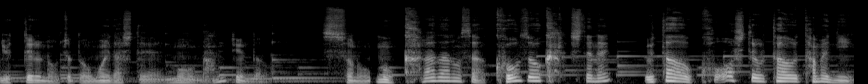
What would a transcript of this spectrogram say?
言ってるのをちょっと思い出して、もうなんて言うんだろう。そのもう体のさ、構造からしてね、歌をこうして歌うために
